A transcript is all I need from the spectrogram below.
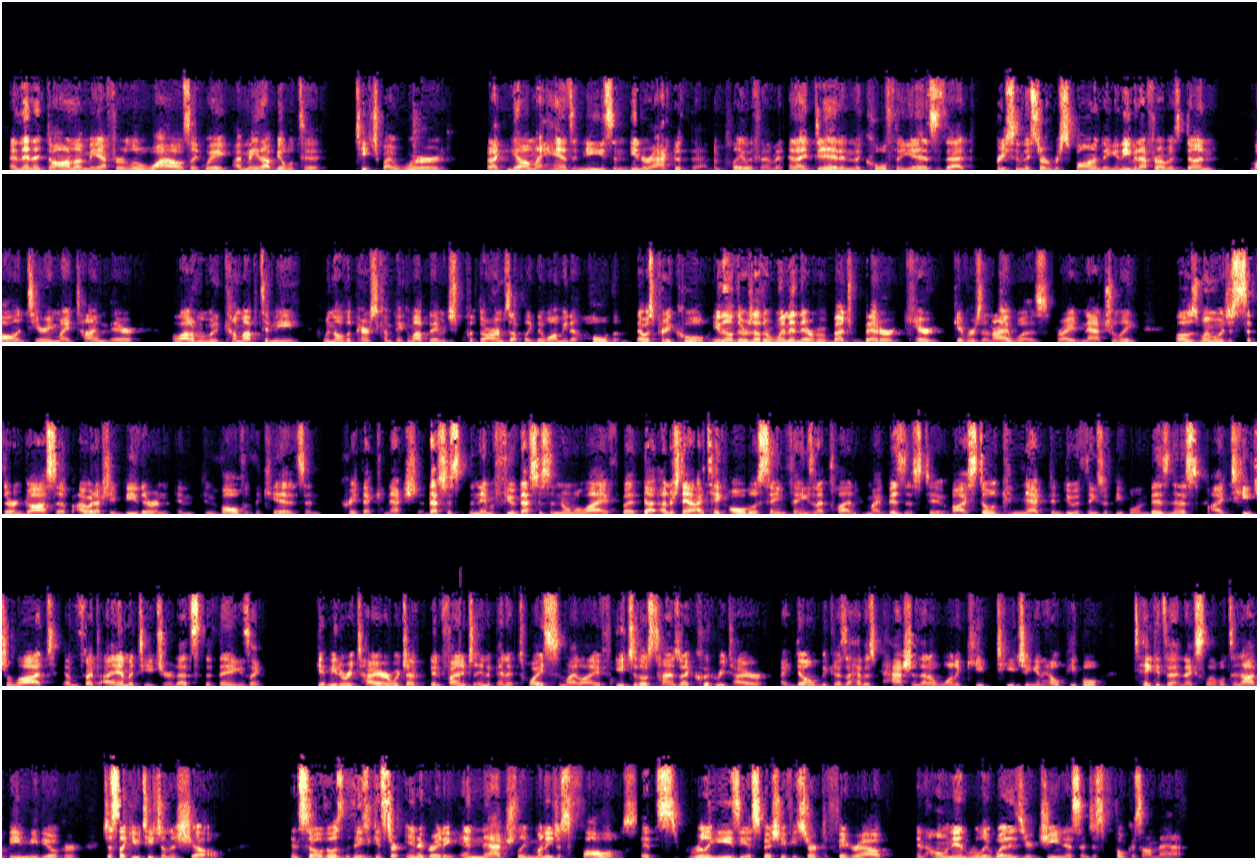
And then it dawned on me after a little while, I was like, wait, I may not be able to teach by word, but I can get on my hands and knees and interact with them and play with them. And I did. And the cool thing is, that pretty soon they started responding. And even after I was done volunteering my time there, a lot of them would come up to me when all the parents come pick them up. And they would just put their arms up like they want me to hold them. That was pretty cool. Even though there was other women there who were much better caregivers than I was, right? Naturally, of those women would just sit there and gossip. I would actually be there and, and involved with the kids and create that connection. That's just the name of few. That's just a normal life. But uh, understand, I take all those same things and I apply my business too. I still connect and do things with people in business. I teach a lot. In fact, I am a teacher. That's the thing. Is like get me to retire, which I've been financially independent twice in my life. Each of those times I could retire, I don't because I have this passion that I want to keep teaching and help people take it to that next level, to not be mediocre, just like you teach on the show. And so those are the things you can start integrating, and naturally money just follows. It's really easy, especially if you start to figure out and hone in really what is your genius and just focus on that.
